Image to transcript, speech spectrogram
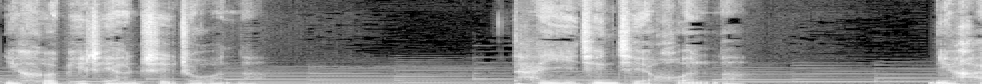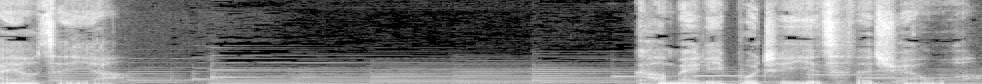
你何必这样执着呢？他已经结婚了，你还要怎样？康美丽不止一次的劝我，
